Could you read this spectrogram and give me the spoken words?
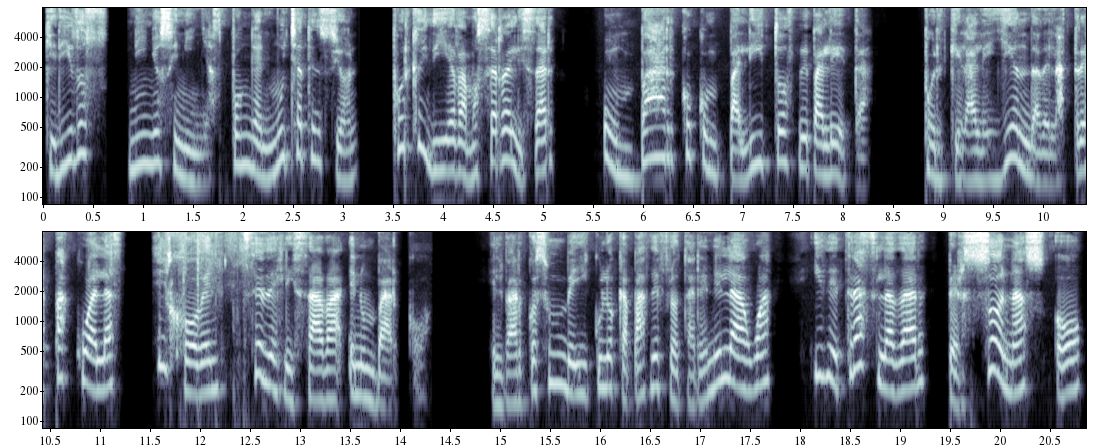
Queridos niños y niñas, pongan mucha atención porque hoy día vamos a realizar un barco con palitos de paleta, porque la leyenda de las tres pascualas, el joven se deslizaba en un barco. El barco es un vehículo capaz de flotar en el agua y de trasladar personas o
